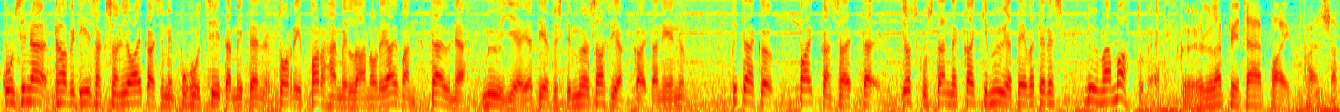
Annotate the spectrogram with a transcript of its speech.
kun sinä, David Isakson, jo aikaisemmin puhuit siitä, miten tori parhaimmillaan oli aivan täynnä myyjiä ja tietysti myös asiakkaita, niin pitääkö paikkansa, että joskus tänne kaikki myyjät eivät edes myymään mahtuneet? Kyllä pitää paikkansa.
